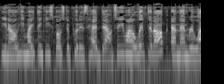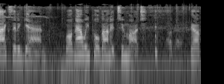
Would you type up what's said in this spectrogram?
you know, he might think he's supposed to put his head down. So you want to lift it up and then relax it again. Well, now we pulled on it too much. Okay. yep.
